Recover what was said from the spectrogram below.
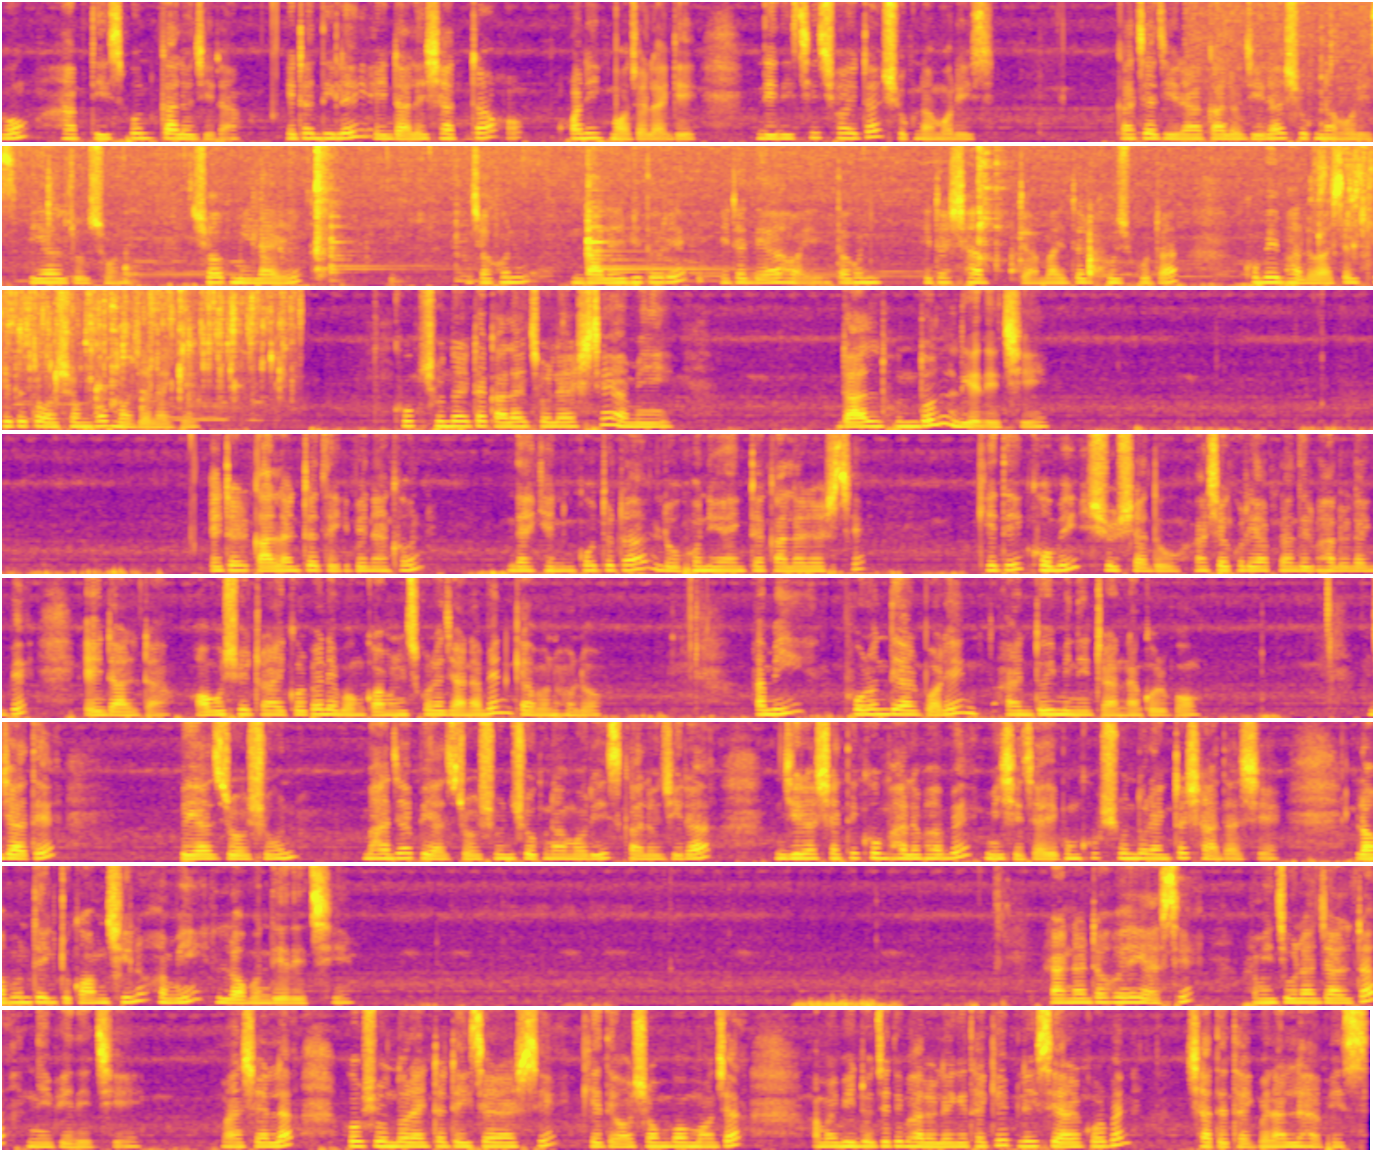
এবং হাফ স্পুন কালো জিরা। এটা দিলেই এই ডালের স্বাদটা অনেক মজা লাগে। দিয়ে দিচ্ছি ছয়টা শুকনা মরিচ। কাঁচা জিরা, কালো জিরা, শুকনা মরিচ, পেঁয়াজ, রসুন সব মিলায়ে যখন ডালের ভিতরে এটা দেয়া হয় তখন এটার স্বাদটা বা এটার খুশবুটা খুবই ভালো আসে খেতে তো অসম্ভব মজা লাগে। খুব সুন্দর একটা কালার চলে আসছে, আমি ডাল ধুন্দুল দিয়ে দিচ্ছি। এটার কালারটা দেখবেন এখন। দেখেন কতটা লোভনীয় একটা কালার আসছে। খেতে খুবই সুস্বাদু। আশা করি আপনাদের ভালো লাগবে এই ডালটা। অবশ্যই ট্রাই করবেন এবং কমেন্টস করে জানাবেন কেমন হলো। আমি ফোড়ন দেওয়ার পরে আর দুই মিনিট রান্না করব। যাতে পেঁয়াজ, রসুন, ভাজা পেঁয়াজ, রসুন, শুকনা মরিচ, কালো জিরা। জিরার সাথে খুব ভালোভাবে মিশে যায় এবং খুব সুন্দর একটা স্বাদ আসে। লবণটা একটু কম ছিল, আমি লবণ দিয়ে দিচ্ছি। রান্নাটা হয়ে গেছে, আমি চুলা জালটা নিভিয়ে দিচ্ছি। মাশাল্লাহ খুব সুন্দর একটা টেক্সচার আসছে, খেতে অসম্ভব মজা। আমার ভিডিও যদি ভালো লেগে থাকে, প্লিজ শেয়ার করবেন, সাথে থাকবেন। আল্লাহ হাফিজ।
